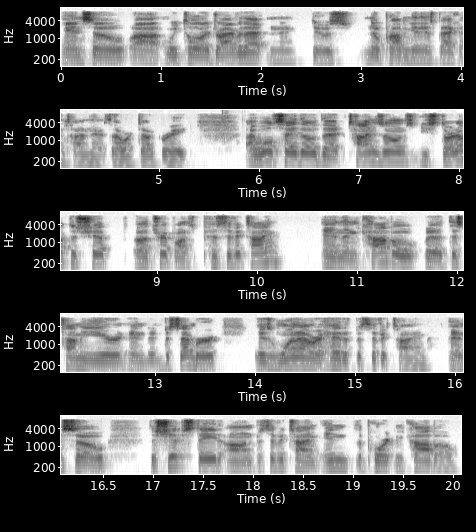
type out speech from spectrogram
And so uh, we told our driver that, and there was no problem getting us back in time there. So that worked out great. I will say though that time zones, you start out the ship trip on Pacific time, and then Cabo at uh, this time of year and in December is one hour ahead of Pacific time. And so the ship stayed on Pacific time in the port in Cabo,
